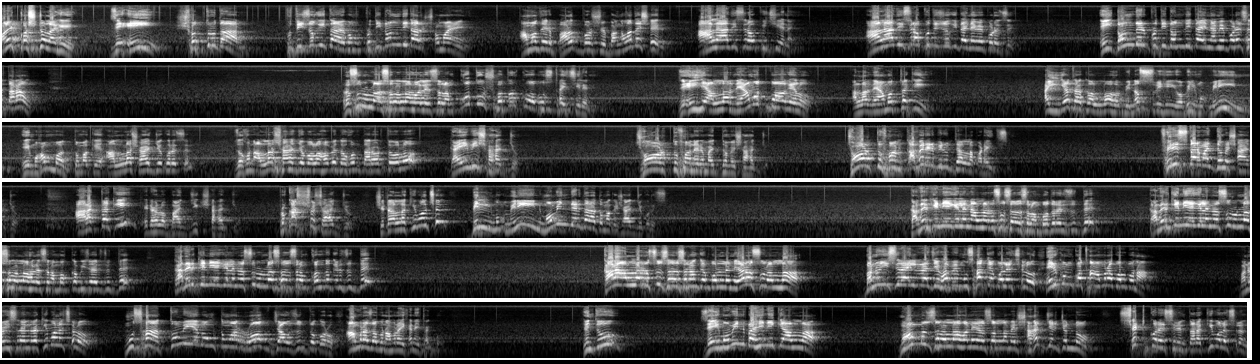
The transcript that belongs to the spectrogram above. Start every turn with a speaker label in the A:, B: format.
A: অনেক কষ্ট লাগে যে এই শত্রুতার প্রতিযোগিতা এবং প্রতিদ্বন্দ্বিতার সময়ে আমাদের ভারতবর্ষে বাংলাদেশের আহলে পিছিয়ে নেয়। আহলে প্রতিযোগিতায় নেমে পড়েছে। এই দ্বন্দ্বের প্রতিদ্বন্দ্বিতায় নেমে পড়েছে তারাও। রসুল্লাহ সাল্লাম কত সতর্ক অবস্থায় ছিলেন। যে এই যে আল্লাহর নিয়ামত পাওয়া গেল, আল্লাহর নিয়ামতটা কি? হে মোহাম্মদ, তোমাকে আল্লাহ সাহায্য করেছেন। যখন আল্লাহর সাহায্য বলা হবে, তখন তার অর্থ হলো গাইবী সাহায্য। ঝড় তুফানের মাধ্যমে সাহায্য। ঝড় তুফান কাফেরের বিরুদ্ধে আল্লাহ পাঠাই দিছে ফেরিস্তার মাধ্যমে সাহায্য। আর একটা কি? এটা হলো বাহ্যিক সাহায্য, প্রকাশ্য সাহায্য। সেটা আল্লাহ কি বলছেন? বিল মিনিন মমিনদের দ্বারা তোমাকে সাহায্য করেছে। কাদেরকে নিয়ে গেলেন আল্লাহ রসুল সাল্লাম বদরের যুদ্ধে? কাদেরকে নিয়ে গেলেন রসুল্লাহ সাল্লাহ সাল্লাম মক্কা বিজয়ের যুদ্ধে? কাদেরকে নিয়ে গেলেন রসুল্লাহ সাল্লাম খন্দকের যুদ্ধে? কারা আল্লাহ রসুল সাল্লামকে বললেন, ইয়া রসুল আল্লাহ বানু ইসরায়েলরা যেভাবে মুসাকে বলেছিল, এরকম কথা আমরা বলব না। বানু ইসরায়েলরা কি বলেছিল? মুসা, তুমি এবং তোমার রব যাও, যুদ্ধ করো। আমরা যাব না, আমরা এখানেই থাকব। কিন্তু যেই মমিন বাহিনীকে আল্লাহ মোহাম্মদ সাল্লাহ আলাইসাল্লামের সাহায্যের জন্য সেট করেছিলেন, তারা কি বলেছিলেন?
